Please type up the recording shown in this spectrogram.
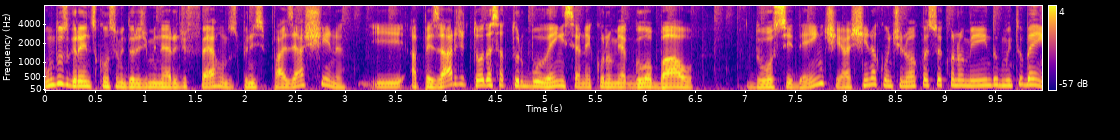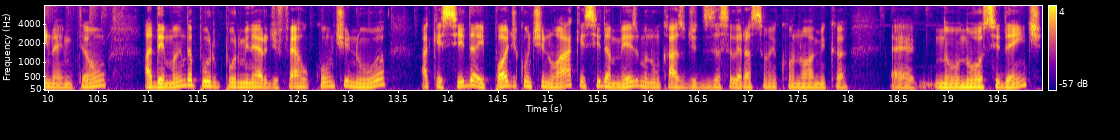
um dos grandes consumidores de minério de ferro, um dos principais, é a China. E apesar de toda essa turbulência na economia global do Ocidente, a China continua com a sua economia indo muito bem. Né? Então, a demanda por, por minério de ferro continua aquecida e pode continuar aquecida mesmo num caso de desaceleração econômica é, no, no Ocidente.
